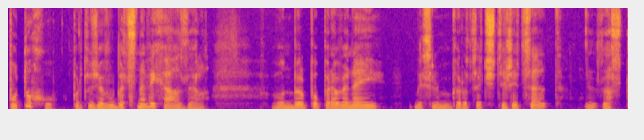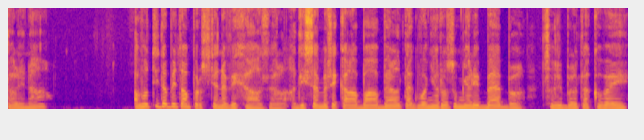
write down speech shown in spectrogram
potuchu, protože vůbec nevycházel. On byl popravený, myslím, v roce 40 za Stalina. A od té doby tam prostě nevycházel. A když jsem říkala Bábel, tak oni rozuměli Bébel, což byl takový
